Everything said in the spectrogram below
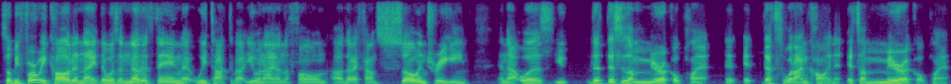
So before we call it a night, there was another thing that we talked about, you and I, on the phone uh, that I found so intriguing, and that was you. Th- this is a miracle plant. It, it, that's what I'm calling it. It's a miracle plant.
